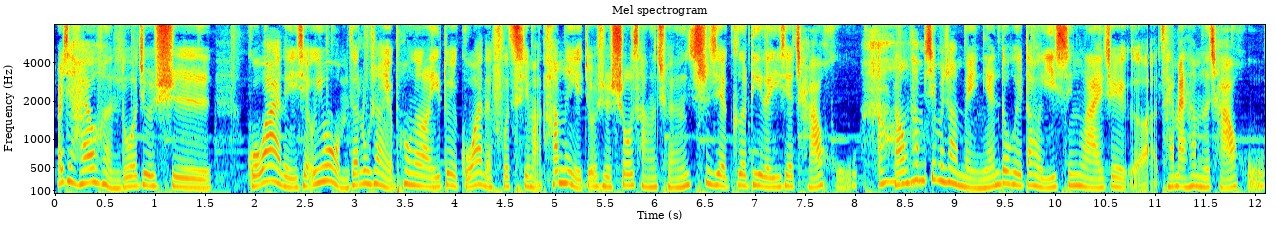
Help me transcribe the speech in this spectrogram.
而且还有很多就是国外的一些，因为我们在路上也碰到了一对国外的夫妻嘛，他们也就是收藏全世界各地的一些茶壶，然后他们基本上每年都会到宜兴来这个采买他们的茶壶，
